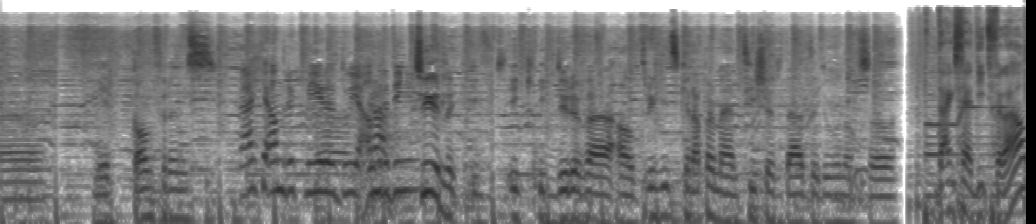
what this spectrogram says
uh, meer confidence. Draag je andere kleren, doe je andere ja, dingen? Tuurlijk, ik, ik, ik durf al terug iets krapper mijn t-shirt uit te doen of zo. Dankzij dit verhaal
